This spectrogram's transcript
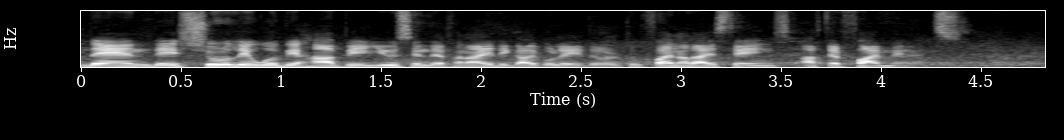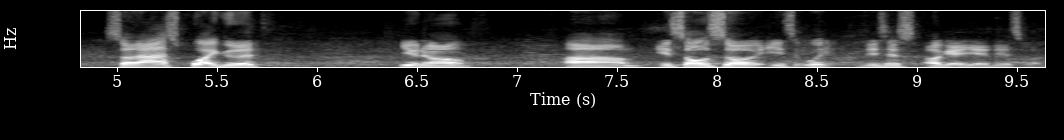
then they surely will be happy using the finality calculator to finalize things after five minutes. So that's quite good, you know. Um, it's also, it's, wait, this is, okay, yeah, this one.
